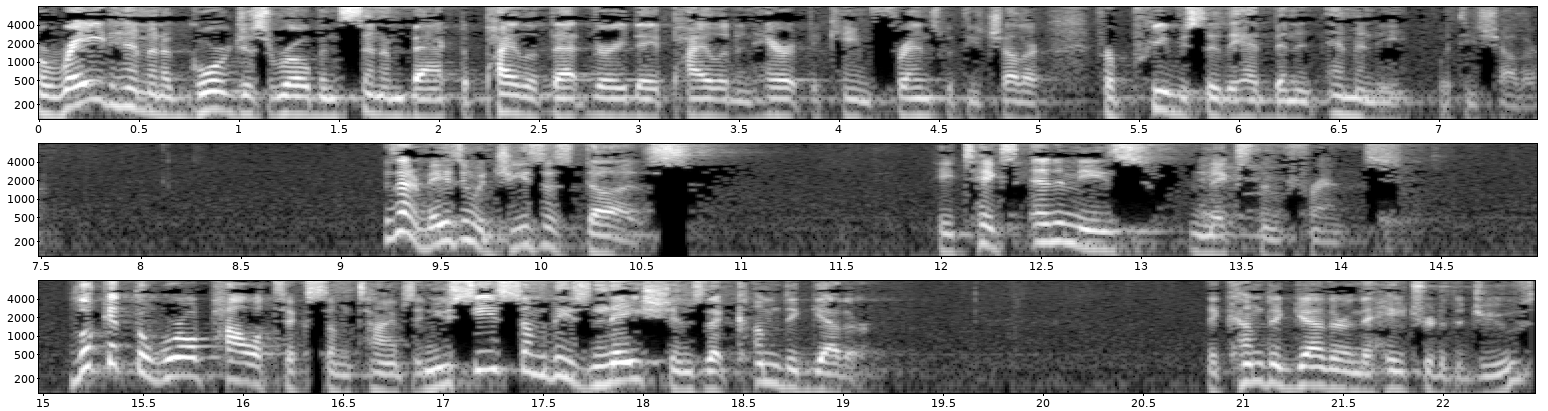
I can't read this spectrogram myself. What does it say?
arrayed him in a gorgeous robe, and sent him back to Pilate that very day. Pilate and Herod became friends with each other, for previously they had been in enmity with each other. Isn't that amazing what Jesus does? He takes enemies and makes them friends. Look at the world politics sometimes, and you see some of these nations that come together. They come together in the hatred of the Jews,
